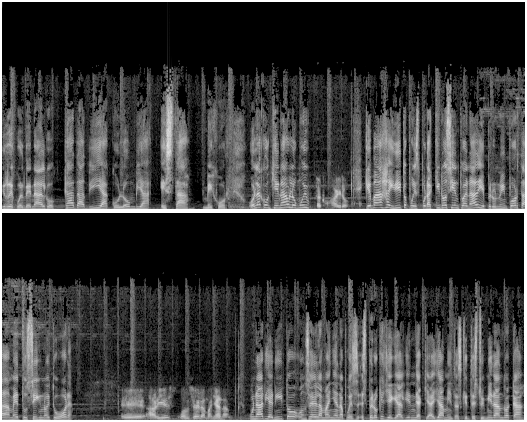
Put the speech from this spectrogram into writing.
Y recuerden algo, cada día Colombia está mejor. Hola, ¿con quién hablo? Muy... Con Jairo. ¿Qué más, Jairito? Pues por aquí no siento a nadie, pero no importa, dame tu signo y tu hora. Eh, Aries, 11 de la mañana. Un arianito, 11 de la mañana. Pues espero que llegue alguien de aquí a allá mientras que te estoy mirando acá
